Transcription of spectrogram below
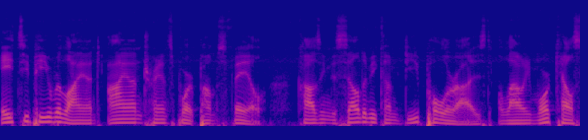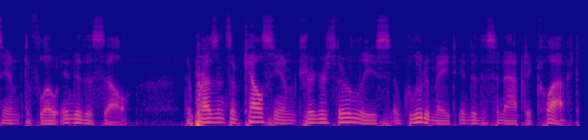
ATP-reliant ion transport pumps fail, causing the cell to become depolarized, allowing more calcium to flow into the cell. The presence of calcium triggers the release of glutamate into the synaptic cleft.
